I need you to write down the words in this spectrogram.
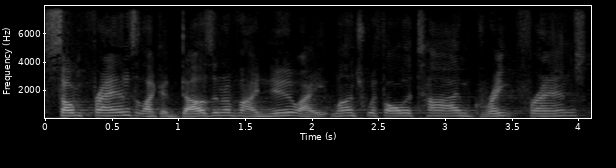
some friends, like a dozen of them I knew, I ate lunch with all the time, great friends.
